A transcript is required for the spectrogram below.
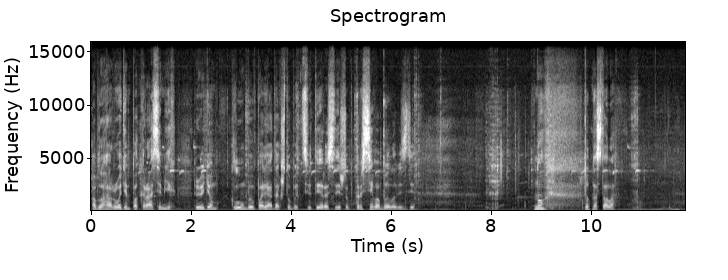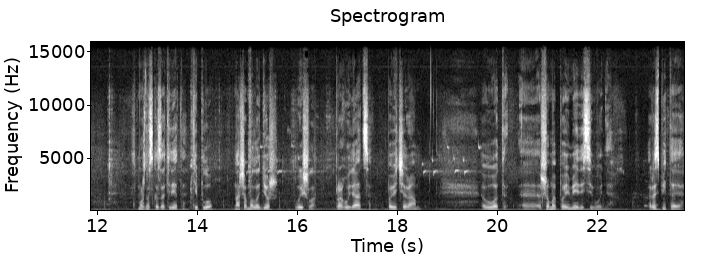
облагородим, покрасим их, приведем клумбы в порядок, чтобы цветы росли, чтобы красиво было везде. Ну, тут настало, можно сказать, лето, тепло. Наша молодежь вышла прогуляться по вечерам. Вот. Э, Что мы поимели сегодня? Разбитое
